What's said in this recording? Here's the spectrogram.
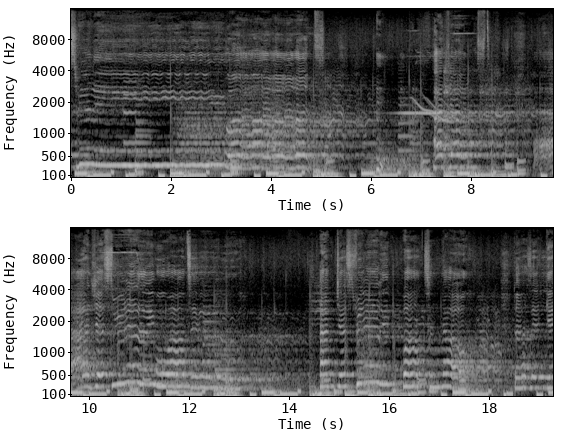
that's really I just, I just really want to. I just really want to know. Does it get?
